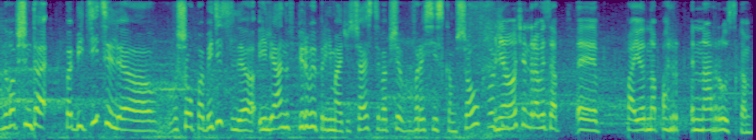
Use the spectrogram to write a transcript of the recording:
Ну, в общем-то, победитель, э, шоу «Победитель» э, Ильяна впервые принимает участие вообще в российском шоу. Мне очень нравится э, поет на, на русском.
